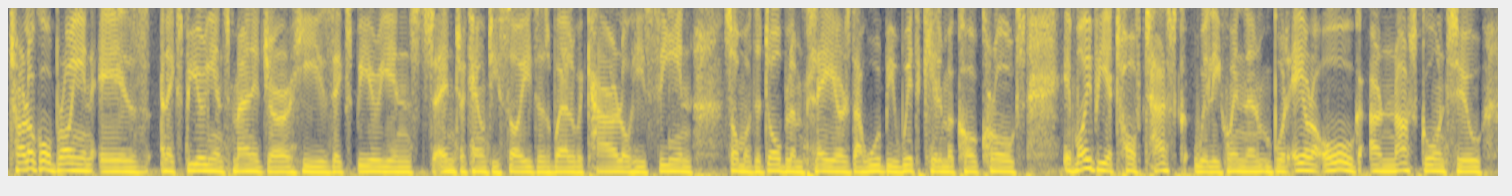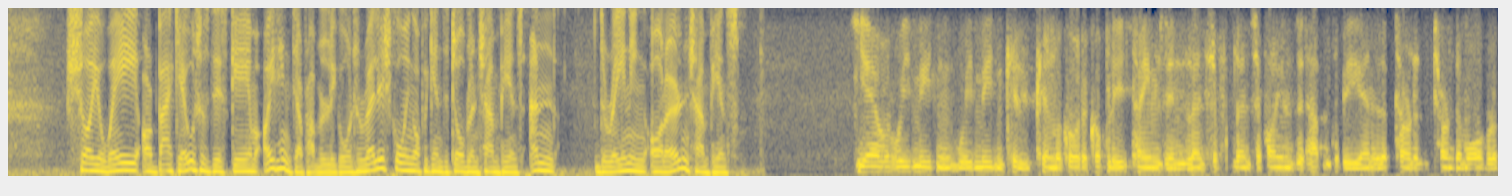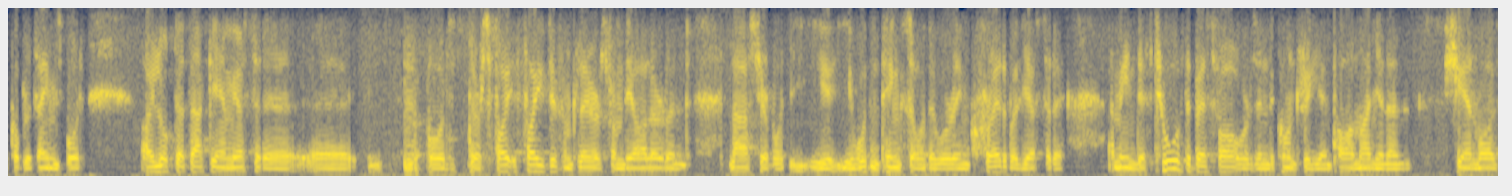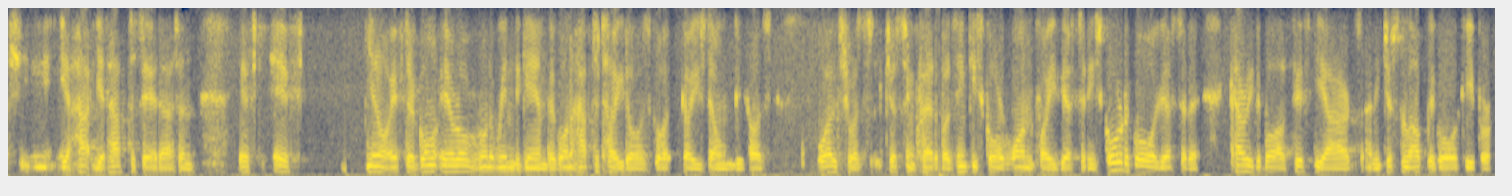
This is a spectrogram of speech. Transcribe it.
Turlough O'Brien is an experienced manager. He's experienced inter-county sides as well with Carlow. He's seen some of the Dublin players that would be with Kilmacud Crokes. It might be a tough task, Willie Quinlan, but Éire Óg are not going to shy away or back out of this game. I think they're probably going to relish going up against the Dublin champions and the reigning All Ireland champions. Yeah, well, we've meeting we've meeting Kil, Kilmacud a couple of times in Leinster Leinster finals. It happened to be ended up turning turned them over a couple of times, but. I looked at that game yesterday, uh, but there's five, five different players from the All Ireland last year, but you you wouldn't think so. They were incredible yesterday. I mean, there's two of the best forwards in the country, in Paul Mannion and Shane Walsh. You ha- you'd have to say that, and if if you know, if they're going, Óg are going to win the game, they're going to have to tie those guys down because Walsh was just incredible. I think he scored one five yesterday. He scored a goal yesterday, carried the ball 50 yards, and he just lobbed the goalkeeper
